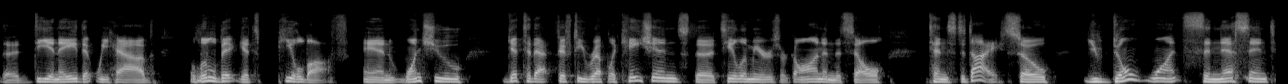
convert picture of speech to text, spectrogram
the DNA that we have, a little bit gets peeled off. And once you get to that 50 replications, the telomeres are gone and the cell tends to die. So you don't want senescent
